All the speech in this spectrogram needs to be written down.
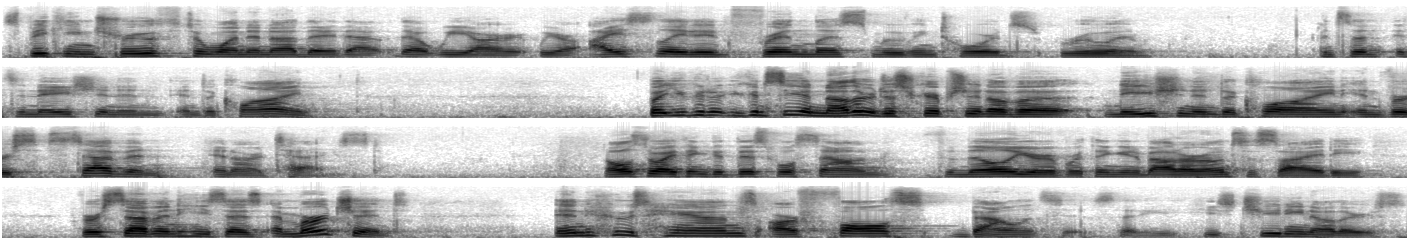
speaking truth to one another, that, that we, are, we are isolated, friendless, moving towards ruin. It's a, it's a nation in, in decline. But you, could, you can see another description of a nation in decline in verse 7 in our text. Also, I think that this will sound familiar if we're thinking about our own society. Verse 7, he says, A merchant in whose hands are false balances, that he, he's cheating others.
